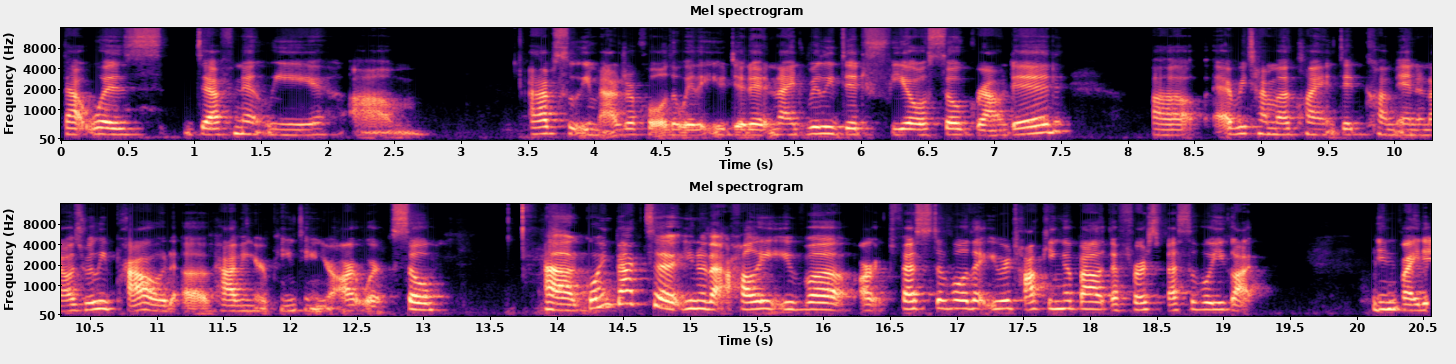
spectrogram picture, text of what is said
that was definitely um, absolutely magical the way that you did it. And I really did feel so grounded uh, every time a client did come in. And I was really proud of having your painting and your artwork. So uh, going back to, you know, that Haleiwa Art Festival that you were talking about, the first festival you got mm-hmm. invited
